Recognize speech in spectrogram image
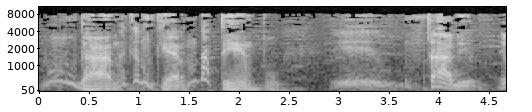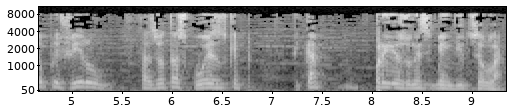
Não dá, não é que eu não quero, não dá tempo. E, sabe, eu prefiro fazer outras coisas do que ficar preso nesse bendito celular.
